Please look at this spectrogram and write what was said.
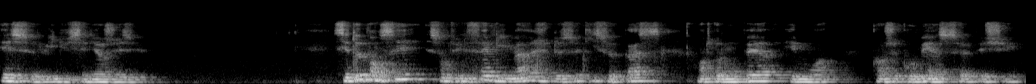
est celui du Seigneur Jésus. Ces deux pensées sont une faible image de ce qui se passe entre mon Père et moi quand je commets un seul péché.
